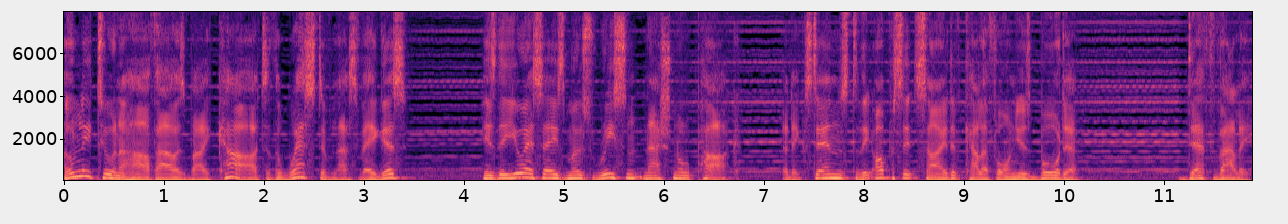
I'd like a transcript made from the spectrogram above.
Only two and a half hours by car to the west of Las Vegas is the USA's most recent national park that extends to the opposite side of California's border, Death Valley.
